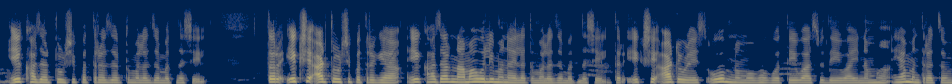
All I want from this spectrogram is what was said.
एक हजार तुळशीपत्र जर तुम्हाला जमत नसेल तर एकशे आठ तुळशीपत्र घ्या. एक हजार नामावली म्हणायला तुम्हाला जमत नसेल तर एकशे आठ वेळेस ओम नमो भगवते वासुदेवाय नमः या मंत्राचं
